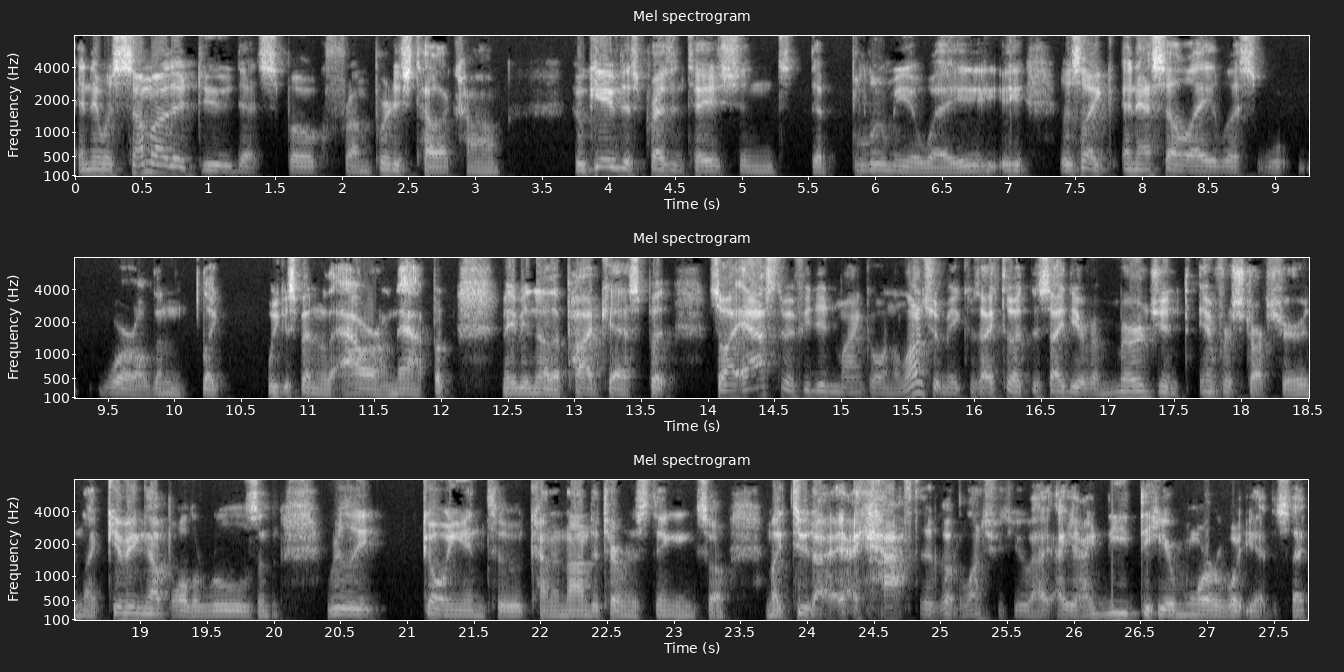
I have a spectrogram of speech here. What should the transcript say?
And there was some other dude that spoke from British Telecom who gave this presentation that blew me away. It was like an SLA list world, and like we could spend another hour on that, but maybe another podcast. But so I asked him if he didn't mind going to lunch with me because I thought this idea of emergent infrastructure and like giving up all the rules and really going into kind of non-determinist thinking. So I'm like, dude, I, I have to go to lunch with you. I, I, I, need to hear more of what you had to say.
